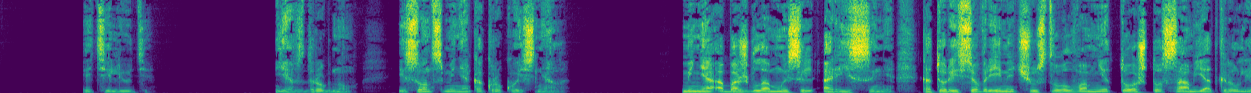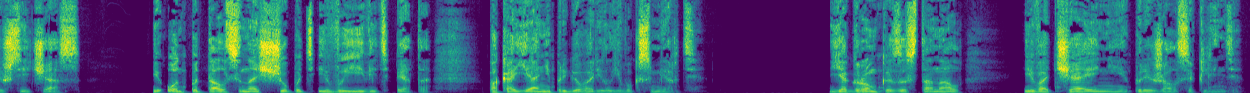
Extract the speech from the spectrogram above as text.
эти люди? Я вздрогнул, и солнце меня как рукой сняло. Меня обожгла мысль о Риссоне, который все время чувствовал во мне то, что сам я открыл лишь сейчас. И он пытался нащупать и выявить это, пока я не приговорил его к смерти. Я громко застонал и в отчаянии прижался к Линде.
